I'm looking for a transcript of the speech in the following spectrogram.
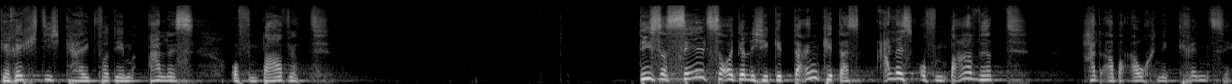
Gerechtigkeit, vor dem alles offenbar wird. Dieser seelsorgerliche Gedanke, dass alles offenbar wird, hat aber auch eine Grenze.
